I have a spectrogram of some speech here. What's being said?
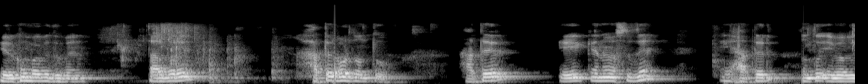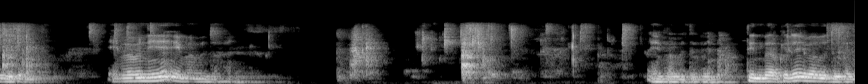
এরকম ভাবে ধুবেন। তারপরে হাতের পর্যন্ত, হাতের এই কেন আছে যে, এই হাতের পর্যন্ত এইভাবে ধুবেন এইভাবে নিয়ে এইভাবে ধুবেন। এইভাবে ধুবেন। তিনবার করে এইভাবে ধুবেন।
